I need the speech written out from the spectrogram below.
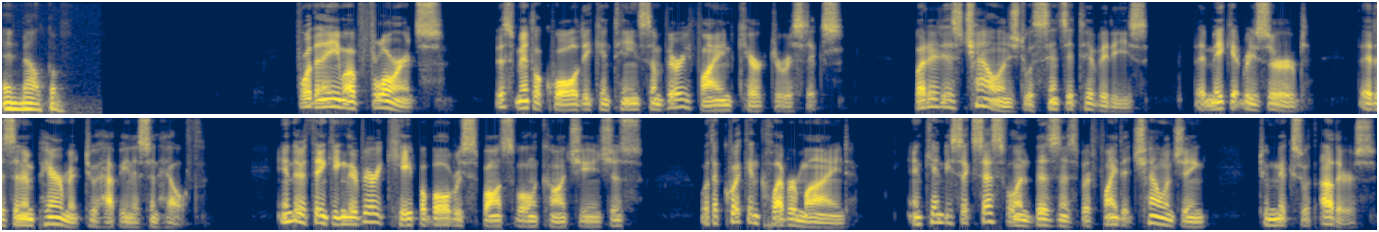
and Malcolm. For the name of Florence, this mental quality contains some very fine characteristics. but it is challenged with sensitivities that make it reserved, that is an impairment to happiness and health. In their thinking, they're very capable, responsible, and conscientious, with a quick and clever mind, and can be successful in business but find it challenging to mix with others,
